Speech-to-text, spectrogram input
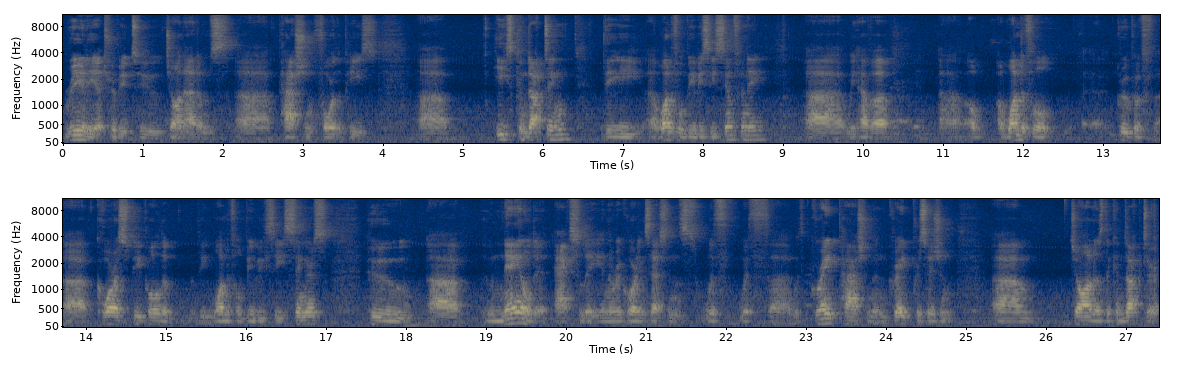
really a tribute to John Adams' uh, passion for the piece. Uh, he's conducting the uh, wonderful BBC Symphony. Uh, we have a, a, a, wonderful group of chorus people, the, the wonderful BBC singers who uh, who nailed it actually in the recording sessions with with uh, with great passion and great precision. Um, John as the conductor,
